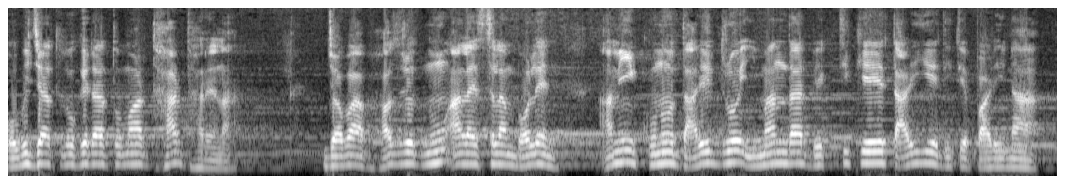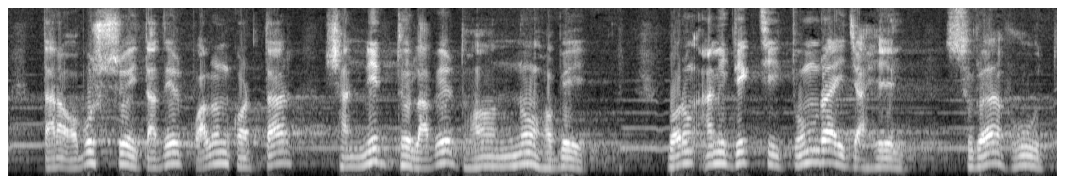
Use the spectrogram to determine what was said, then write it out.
অভিজাত লোকেরা তোমার ধার ধারে না। জবাব হজরত নু আলাইসাল্লাম বলেন, আমি কোনো দারিদ্র ইমানদার ব্যক্তিকে তাড়িয়ে দিতে পারি না। তারা অবশ্যই তাদের পালনকর্তার সান্নিধ্য লাভের ধন্য হবে। বরং আমি দেখছি তোমরাই জাহেল। সুরা হুদ,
